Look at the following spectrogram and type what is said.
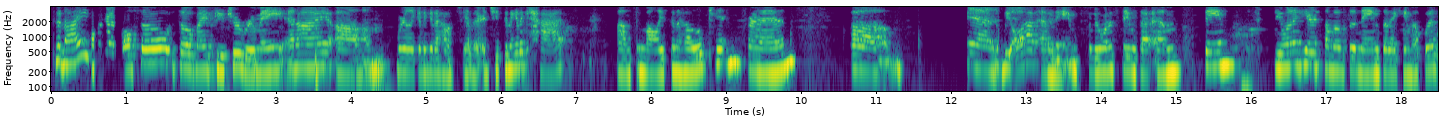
tonight? Oh my god! Also, so my future roommate and I, um, we're like gonna get a house together, and she's gonna get a cat. Um, so Molly's gonna have a little kitten friend, Um, and we all have M names, so we want to stay with that M theme. Do you want to hear some of the names that I came up with?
